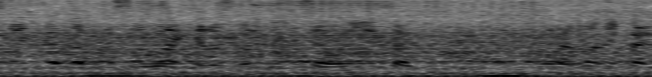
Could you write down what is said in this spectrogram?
швидко напресувати, розвернутися, уїхати. Рано нехай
